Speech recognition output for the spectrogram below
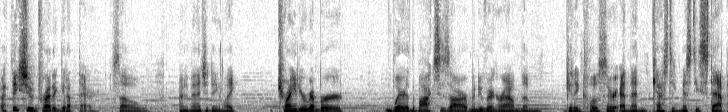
I think she would try to get up there. So I'm imagining like trying to remember where the boxes are, maneuvering around them, getting closer, and then casting Misty Step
